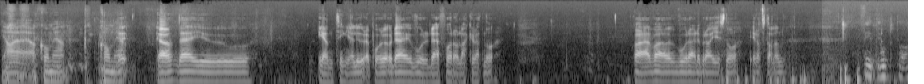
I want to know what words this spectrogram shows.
Ja, ja, ja, kom igjen. Kom igjen. Ja, det er jo én ting jeg lurer på, og det er jo hvor det er forhold akkurat nå. Hva hva, hvor er det bra is nå i Rofsdalen? Fint i Oppdal.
